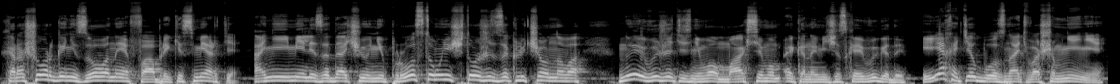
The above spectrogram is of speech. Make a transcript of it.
хорошо организованные фабрики смерти. Они имели задачу не просто уничтожить заключенного, но и выжать из него максимум экономической выгоды. И я хотел бы узнать ваше мнение.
